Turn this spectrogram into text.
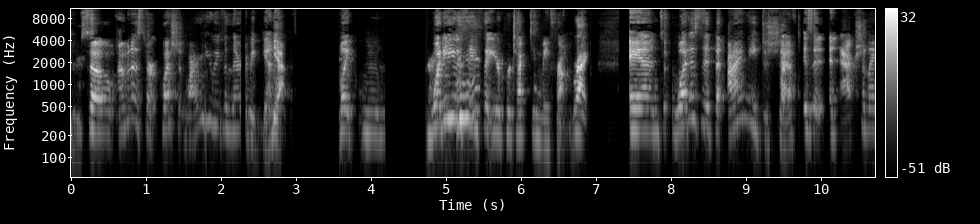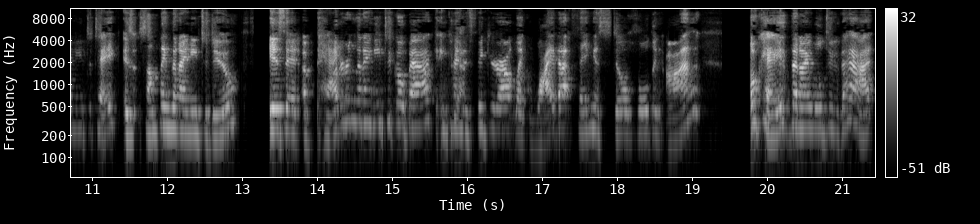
Mm-hmm. So I'm going to start questioning why are you even there to begin yeah. with? Like, mm, what do you mm-hmm. think that you're protecting me from? Right. And what is it that I need to shift? Is it an action I need to take? Is it something that I need to do? Is it a pattern that I need to go back and kind yeah. of figure out like why that thing is still holding on? Okay, then I will do that.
